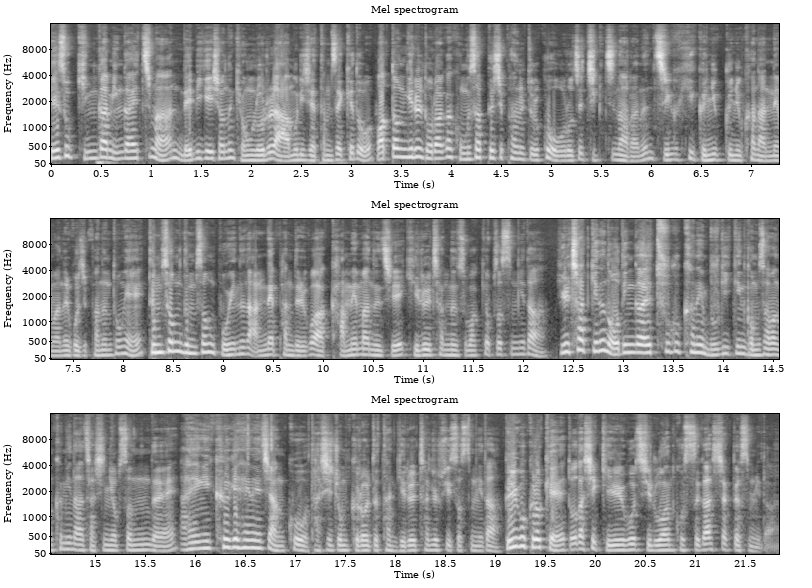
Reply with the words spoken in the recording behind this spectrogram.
계속 긴가민가 했지만 내비게이션은 경로를 아무리 재탐색해도 왔던 길을 돌아가 공사 표지판을 뚫고 오로지 직진하라는 지극히 근육근육한 안내만을 고집하는 통에 듬성듬성 보이는 안내판들과 감에만 의지해 길을 찾는 수밖에 없었습니다. 길 찾기는 어딘가에 투국한의 무기 낀 검사만큼이나 자신이 없었는데 다행히 크게 헤매지 않고 다시 좀 그럴듯한 길을 찾을 수 있었습니다. 그리고 그렇게 또다시 길고 지루한 코스가 시작됐습니다.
